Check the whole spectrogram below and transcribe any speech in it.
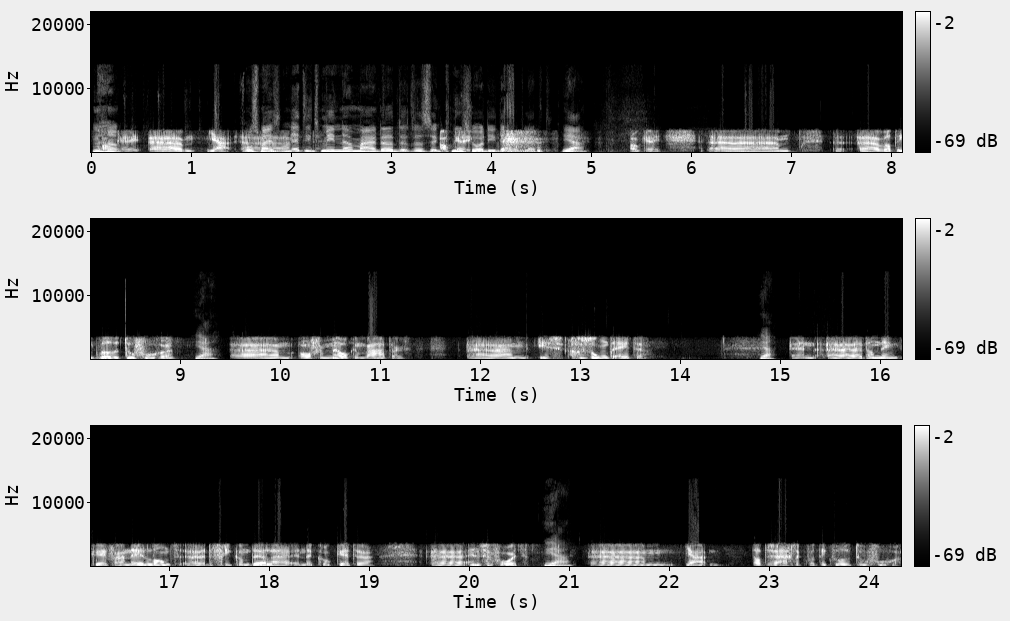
Oké, ehm, ja. Volgens mij is het net iets minder, maar dat, dat is een kniezoor die daarop let. Ja, Oké. Wat ik wilde toevoegen ja, ehm, over melk en water ehm, is gezond eten. Ja. En eh, dan denk ik even aan Nederland, eh, de frikandellen en de kroketten eh, enzovoort. ja. Ehm, ja, dat is eigenlijk wat ik wilde toevoegen.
